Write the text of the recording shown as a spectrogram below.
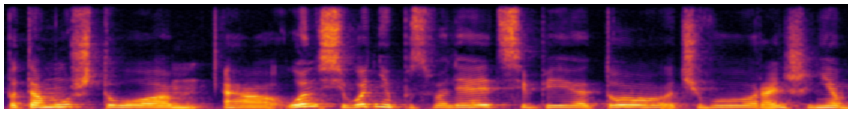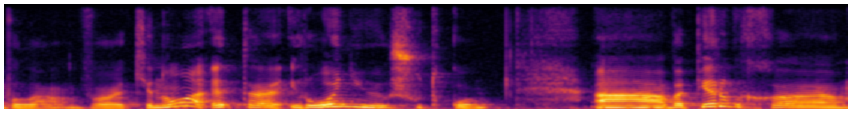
потому что он сегодня позволяет себе то, чего раньше не было в кино, это иронию и шутку. А, во-первых, а,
